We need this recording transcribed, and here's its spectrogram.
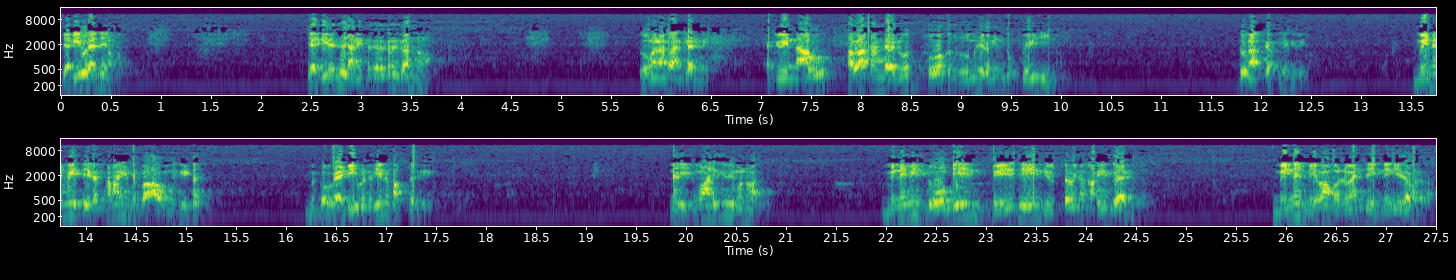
දැඩිව බැඳෙනවා. දැඩි ලෙස ජනිත කර කර ගන්නවා. සෝමනසන් කියන්නේ ඇති වෙන්නා වූ කලාකන්ද වැඩුවොත් ශෝක සූම හේතුමින් දුක් වෙවි ඉන්නවා. දුකක් ගතිය ඇති වෙනවා. මෙන්න මේ දෙක තමයි ඉන්න භාවම හිත මේ වැඩිවට තියෙන පස්තරේ. නෑ ඉක්මාලි කිව්වේ මොනවද? මෙන්න මේ ලෝභයෙන්, ද්වේෂයෙන් යුක්ත වෙන කටයුතු ඇද්ද? මෙන්න මේවා මොනවද ඉන්නේ කියලා බලන්න.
